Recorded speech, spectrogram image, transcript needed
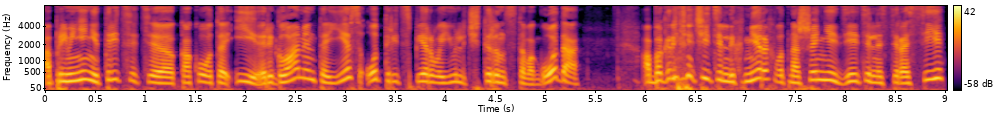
о применении 30 какого-то и регламента ЕС от 31 июля 2014 года об ограничительных мерах в отношении деятельности России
